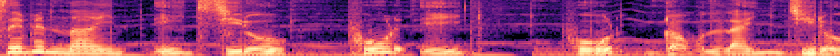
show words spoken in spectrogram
seven nine eight zero four eight four double nine zero.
